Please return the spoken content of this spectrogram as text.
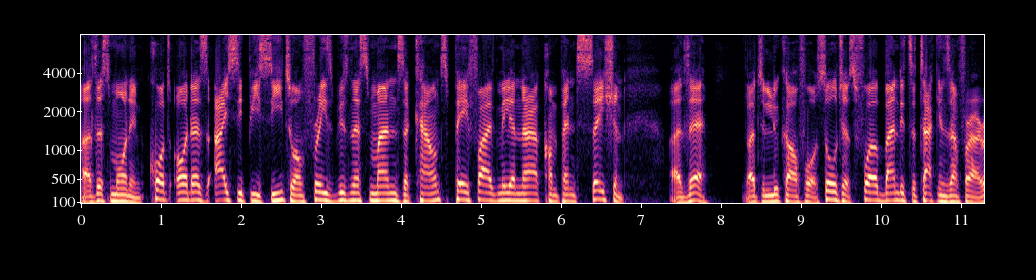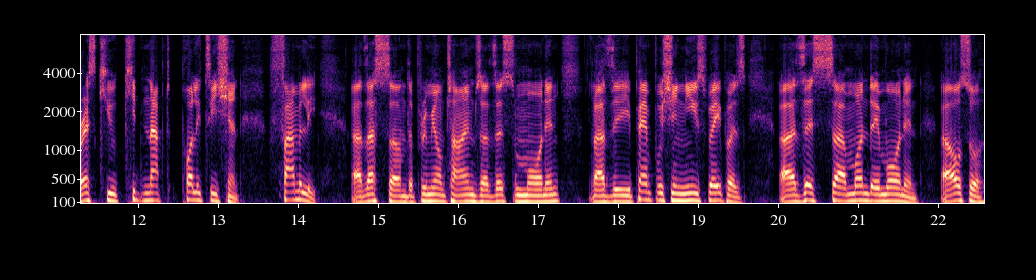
Uh, this morning, court orders ICPC to unfreeze businessman's accounts, pay 5 million naira compensation. Uh, there uh, to look out for. Soldiers foil bandits attack in Zamfara, rescue kidnapped politician, family. Uh, that's on the Premium Times uh, this morning. Uh, the pen pushing newspapers uh, this uh, Monday morning. Uh, also,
